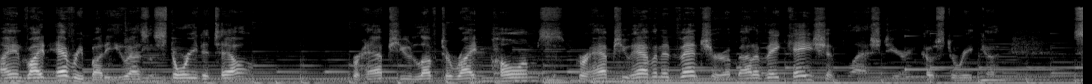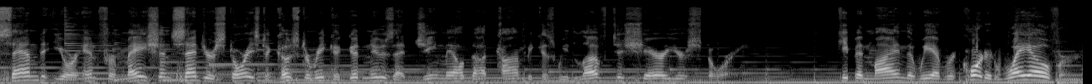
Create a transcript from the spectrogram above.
I invite everybody who has a story to tell. Perhaps you love to write poems. Perhaps you have an adventure about a vacation last year in Costa Rica. Send your information, send your stories to Costa Rica Good News at gmail.com because we'd love to share your story. Keep in mind that we have recorded way over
